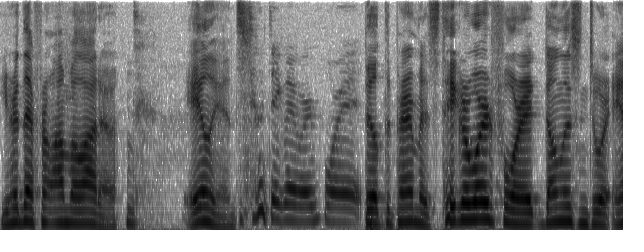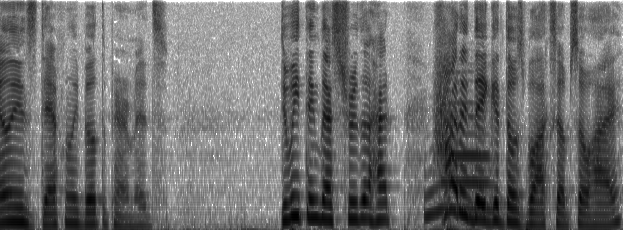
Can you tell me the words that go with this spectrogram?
You heard that from Ambalado. Aliens Don't take my word for it. built the pyramids. Take her word for it. Don't listen to her. Aliens definitely built the pyramids. Do we think that's true though? How, how did they get those blocks up so high?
